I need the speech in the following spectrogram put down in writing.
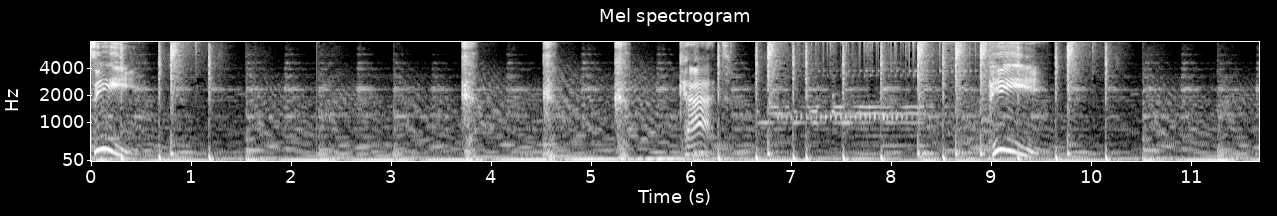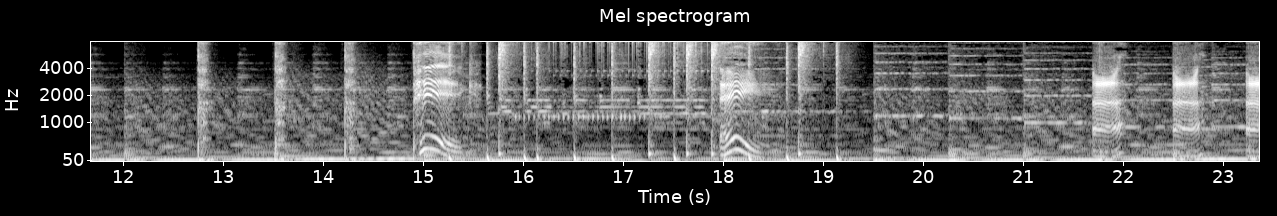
C. K, K, K, Cat. P. P, P, P, Pig. A. A A A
